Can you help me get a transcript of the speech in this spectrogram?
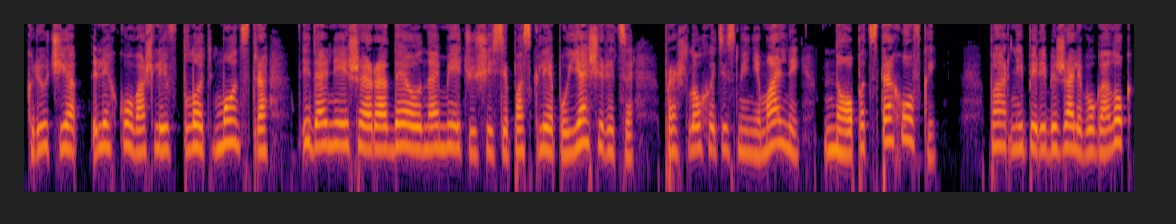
Крючья легко вошли в плоть монстра, и дальнейшее родео на мечущейся по склепу ящерицы прошло хоть и с минимальной, но подстраховкой. Парни перебежали в уголок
